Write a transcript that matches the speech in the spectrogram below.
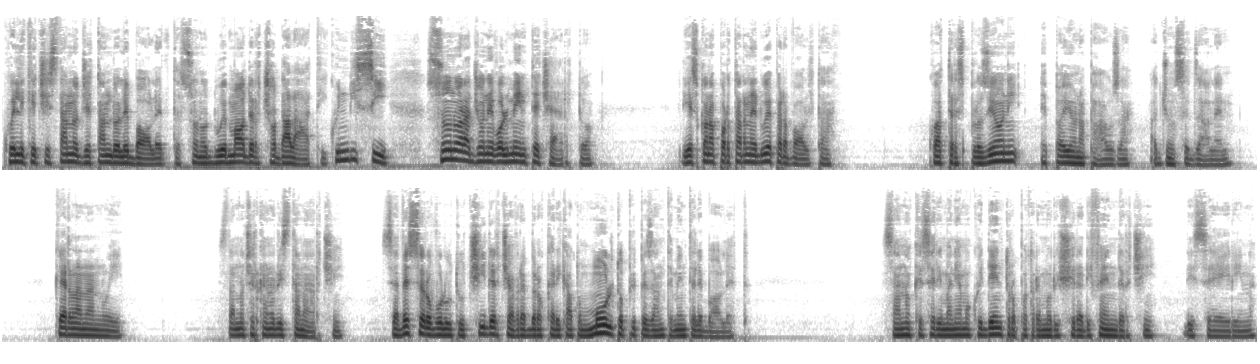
Quelli che ci stanno gettando le bolet sono due moder ciodalati, quindi sì, sono ragionevolmente certo. Riescono a portarne due per volta. Quattro esplosioni e poi una pausa, aggiunse Zalen. Kerlan annui. Stanno cercando di stanarci. Se avessero voluto ucciderci avrebbero caricato molto più pesantemente le bolet. Sanno che se rimaniamo qui dentro potremmo riuscire a difenderci, disse Eirin.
